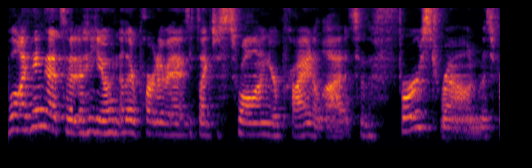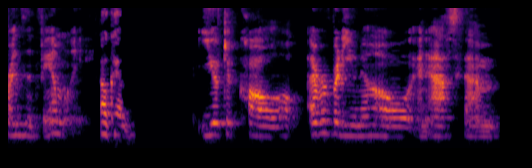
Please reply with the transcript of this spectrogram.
Well, I think that's a you know another part of it. It's like just swallowing your pride a lot. So the first round was friends and family. Okay. You have to call everybody you know and ask them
